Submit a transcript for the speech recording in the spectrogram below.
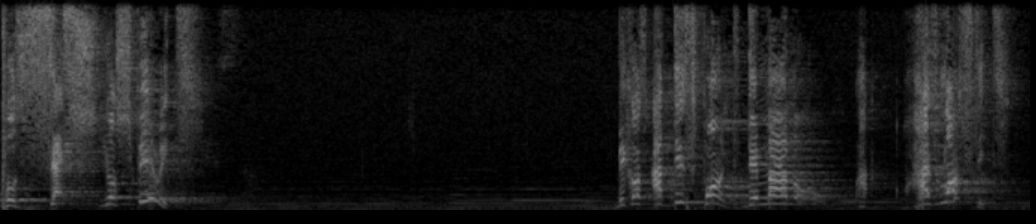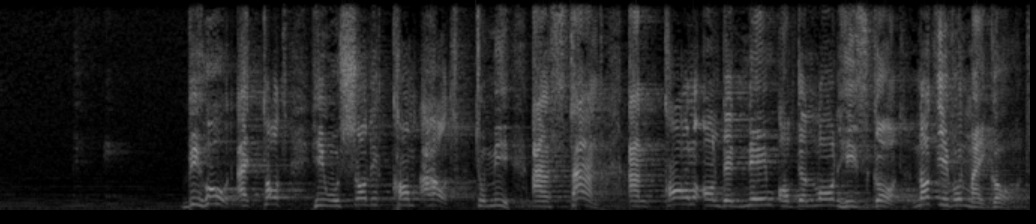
possess your spirit. Because at this point, the man has lost it. Behold, I thought he would surely come out to me and stand and call on the name of the Lord his God, not even my God.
